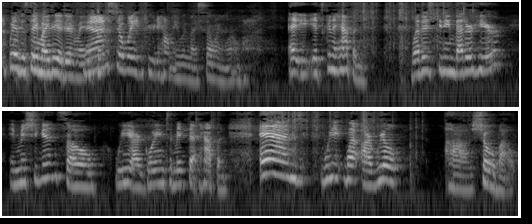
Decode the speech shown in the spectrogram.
mean we had the same idea, didn't we? And I'm still waiting for you to help me with my sewing room. Hey, it's going to happen. Weather's getting better here in Michigan, so we are going to make that happen. And we what our real uh, show about.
